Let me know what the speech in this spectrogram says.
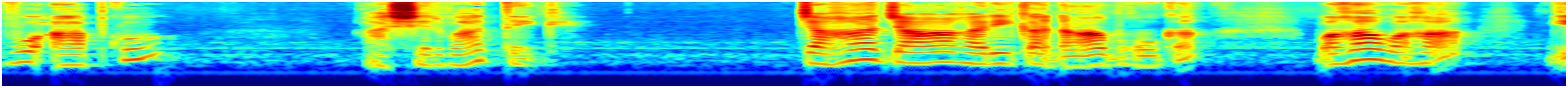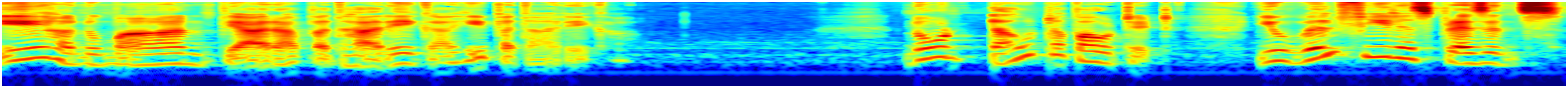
वो आपको आशीर्वाद देंगे। जहाँ जहाँ हरि का नाम होगा, वहाँ वहाँ ये हनुमान प्यारा पधारेगा ही पधारेगा। No doubt about it you will feel his presence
